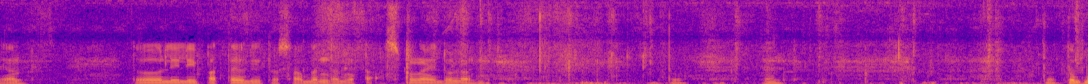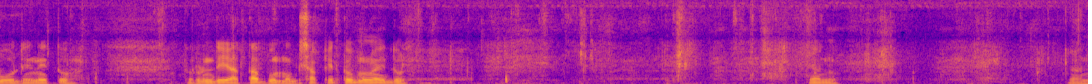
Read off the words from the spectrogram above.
Yan to lilipat tayo dito sa bandang taas mga idol. Ano. ito. Yan ito tubo din ito. Pero hindi yata bumagsak ito mga idol. Yan oh. yan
